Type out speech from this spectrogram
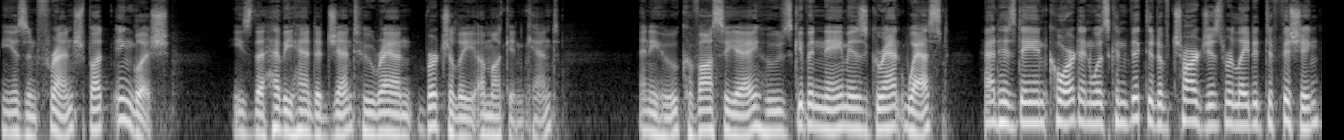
He isn't French, but English. He's the heavy handed gent who ran virtually amuck in Kent. Anywho, Courvoisier, whose given name is Grant West, had his day in court and was convicted of charges related to phishing,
